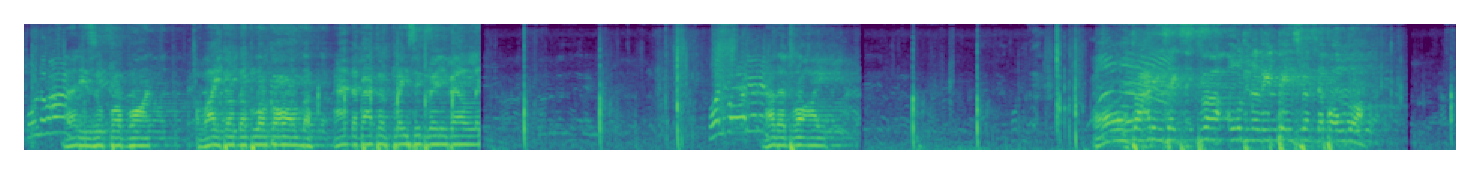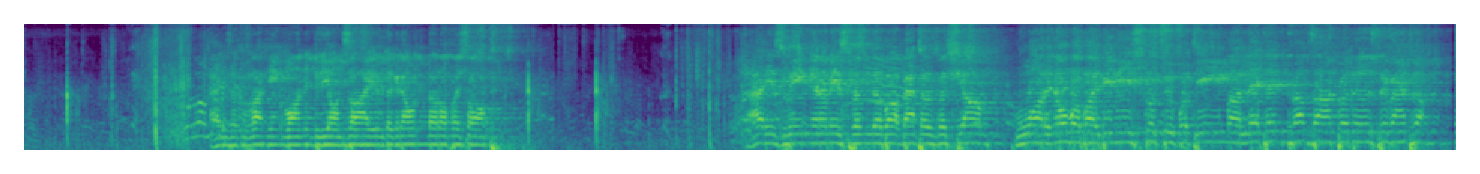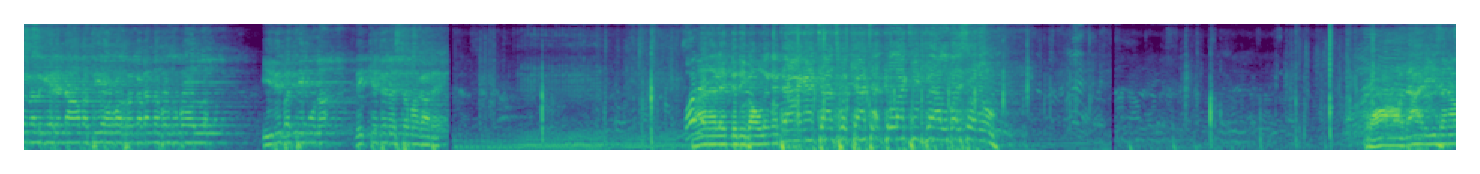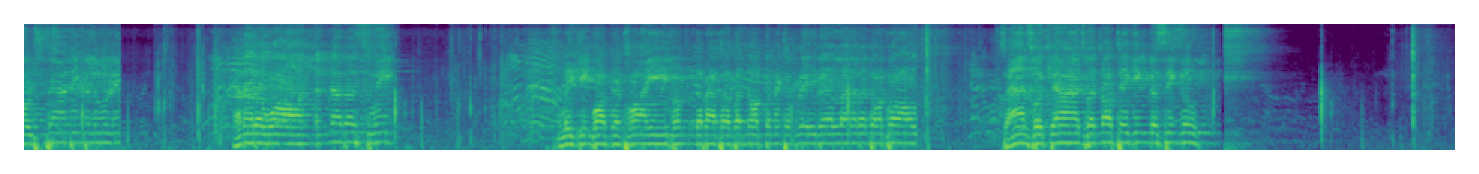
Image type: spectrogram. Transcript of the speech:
That is superb one. Right on the block all and the batter plays it really well. Another try. Oh, that is extraordinary pace from the bowler. That is a cracking one into the onside with a grounder of a shot. That is swing and a miss from the ba- batters with Shyam. What an over by Binish Kutsu for team legend Ramzan Brothers Trivandrum. നൽകിയ രണ്ടാമത്തെ over കടന്നു പോകുമ്പോൾ ഇരുപത്തിമൂന്ന് wicket നഷ്ടമാകാതെ Final into the bowling attack and chance for catch and collected well by Sonu. Wow, that is an outstanding delivery. Another one, another swing. Flicking Walker try from the batter but not connected very well. Another dot ball. Chance for catch but not taking the single.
